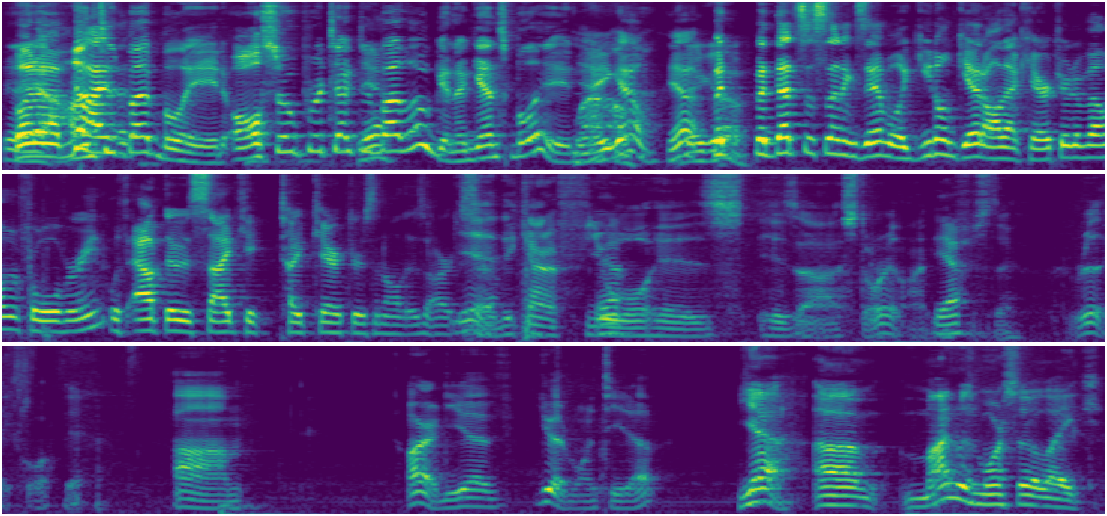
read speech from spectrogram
But, yeah, uh, no, hunted I- by Blade, also protected Yeah. by Logan against Blade. Wow. there you go yeah There you but go. but that's just an example like you don't get all that character development for wolverine without those sidekick type characters and all those arcs Yeah, so. they kind of fuel his his uh, storyline. yeah Interesting. really cool. Yeah. Um, all right, Do you have you had one teed up. Yeah. Um, mine was more so like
